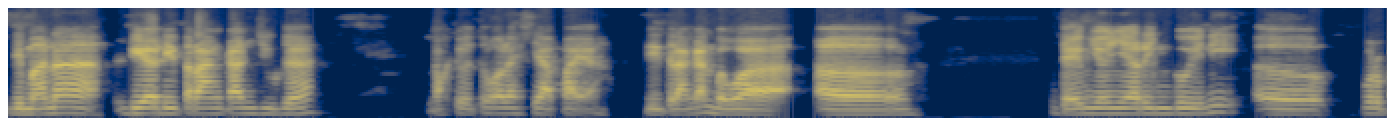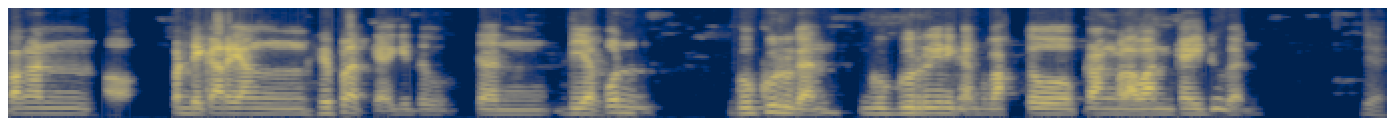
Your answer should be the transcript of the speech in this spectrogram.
Di mana dia diterangkan juga waktu itu oleh siapa ya? Diterangkan bahwa uh, daimyo-nya Ringo ini uh, merupakan uh, pendekar yang hebat kayak gitu. Dan dia pun gugur kan? Gugur ini kan waktu perang melawan Kaido kan? Yeah.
